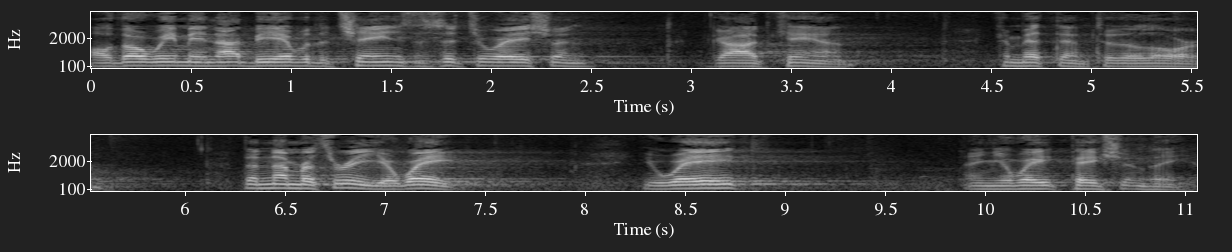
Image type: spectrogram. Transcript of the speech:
Although we may not be able to change the situation, God can. Commit them to the Lord. Then, number three, you wait. You wait and you wait patiently.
